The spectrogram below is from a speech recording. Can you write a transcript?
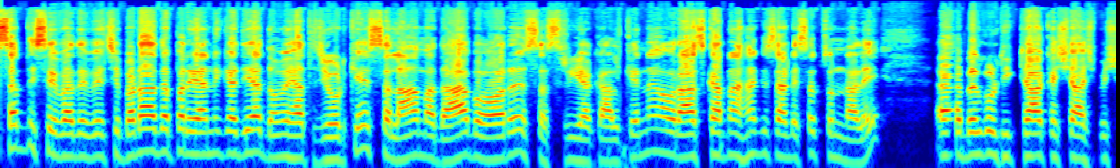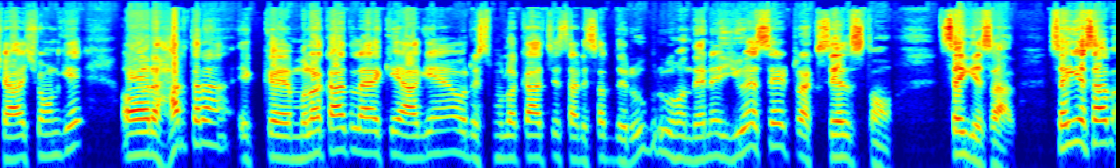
ਸਭ ਦੀ ਸੇਵਾ ਦੇ ਵਿੱਚ ਬੜਾ ਅਦਬ ਪ੍ਰਯਾਨੀ ਕਾ ਜਿਆ ਦੋਵੇਂ ਹੱਥ ਜੋੜ ਕੇ ਸਲਾਮ ਆਦਾਬ ਔਰ ਸਤਿ ਸ੍ਰੀ ਅਕਾਲ ਕਹਿਣਾ ਔਰ ਆਸ ਕਰਨਾ ਹੈ ਕਿ ਸਾਡੇ ਸਭ ਸੁਣਨ ਵਾਲੇ ਅ, ਬਿਲਕੁਲ ਠੀਕ ਠਾਕ ਸ਼ਾਸ਼ ਬਿਸ਼ਾਸ਼ ਹੋਣਗੇ ਔਰ ਹਰ ਤਰ੍ਹਾਂ ਇੱਕ ਮੁਲਾਕਾਤ ਲੈ ਕੇ ਆ ਗਏ ਹਾਂ ਔਰ ਇਸ ਮੁਲਾਕਾਤ 'ਚ ਸਾਡੇ ਸਭ ਦੇ ਰੂਬਰੂ ਹੁੰਦੇ ਨੇ ਯੂਐਸਏ ਟਰੱਕ ਸੇਲਸ ਤੋਂ ਸਹੀਏ ਸਾਹਿਬ ਸਹੀਏ ਸਾਹਿਬ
